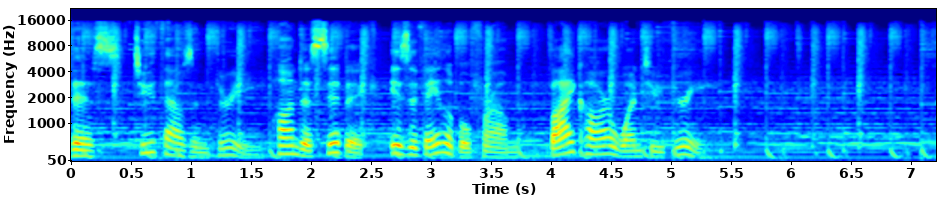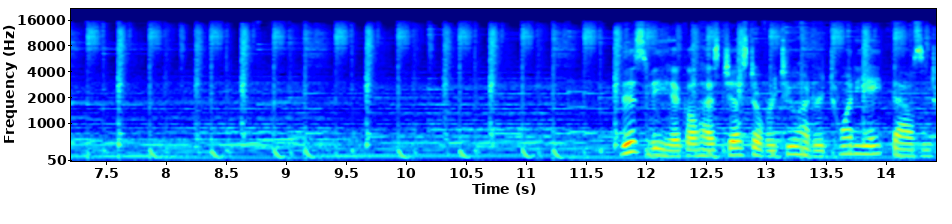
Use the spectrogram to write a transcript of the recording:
This 2003 Honda Civic is available from Buy Car 123. This vehicle has just over 228,000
